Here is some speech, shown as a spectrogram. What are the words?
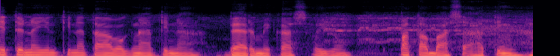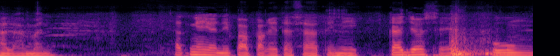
Ito na yung tinatawag natin na vermicast o yung pataba sa ating halaman. At ngayon ipapakita sa atin ni Ka Joseph kung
